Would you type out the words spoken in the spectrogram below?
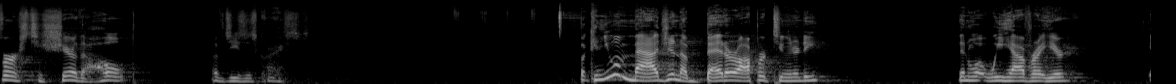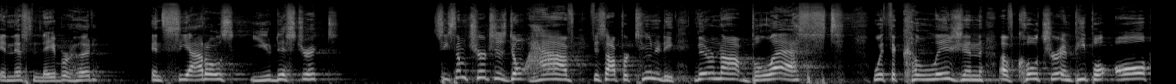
first to share the hope of Jesus Christ. But can you imagine a better opportunity than what we have right here in this neighborhood, in Seattle's U District? See, some churches don't have this opportunity. They're not blessed with the collision of culture and people all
